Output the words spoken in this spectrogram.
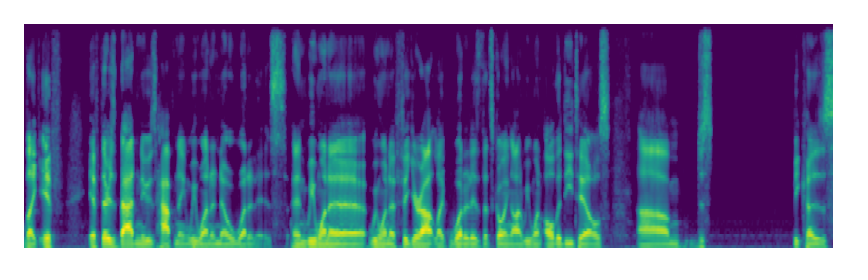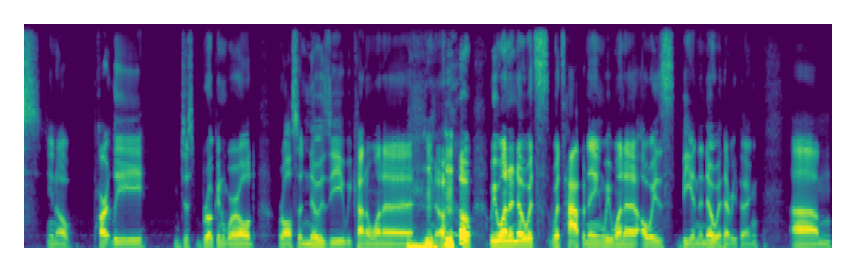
like if if there's bad news happening, we want to know what it is, and we want to we want to figure out like what it is that's going on. We want all the details, um, just because you know, partly just broken world. We're also nosy. We kind of want to, you know, we want to know what's what's happening. We want to always be in the know with everything. Um,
